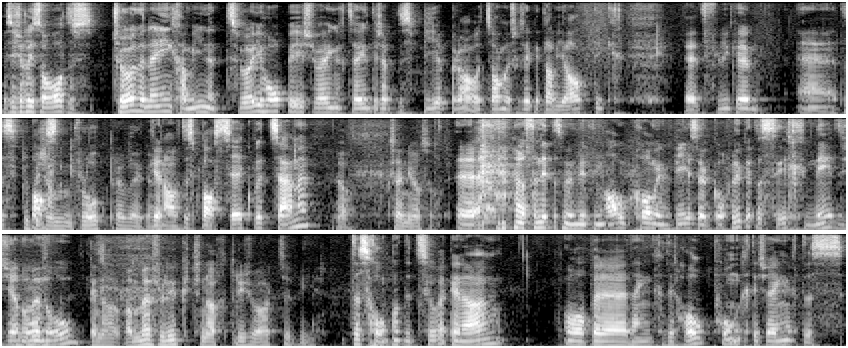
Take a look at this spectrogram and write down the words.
Es ist ein bisschen so, dass das Schöne eigentlich an meinen zwei Hobbys ist, weil eigentlich das eine ist eben das Bierbrauen, das andere ist gesagt die Aviatik, äh, das Fliegen. Äh, das Du passt, bist am Flug bewegen. genau, das passt sehr gut zusammen. Ja, sehe ich auch so. Äh, also nicht, dass man mit dem Alkohol, mit dem Bier fliegen das sicher nicht, das ist ja nur man- no. Genau, aber man fliegt nach drei schwarzen Bier. Das kommt noch dazu, genau. Aber äh, ich denke, der Hauptpunkt ist eigentlich, dass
